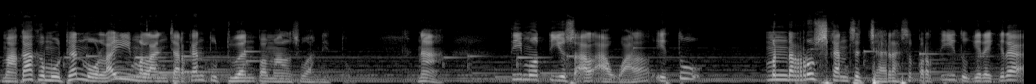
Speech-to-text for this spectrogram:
Maka kemudian mulai melancarkan tuduhan pemalsuan itu. Nah, Timotius al-awal itu meneruskan sejarah seperti itu kira-kira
